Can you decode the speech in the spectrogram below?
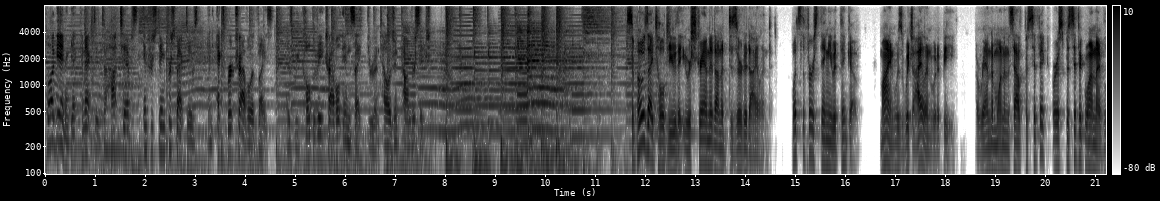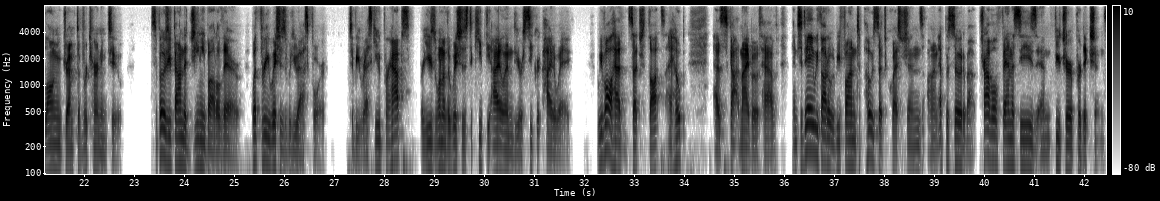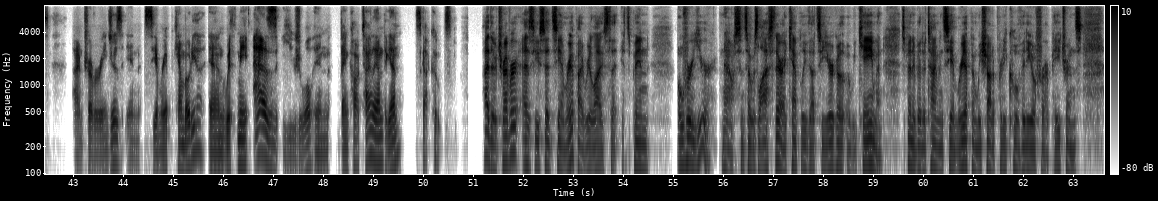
Plug in and get connected to hot tips, interesting perspectives, and expert travel advice as we cultivate travel insight through intelligent conversation. Suppose I told you that you were stranded on a deserted island. What's the first thing you would think of? Mine was which island would it be? A random one in the South Pacific or a specific one I've long dreamt of returning to? Suppose you found a genie bottle there. What three wishes would you ask for? To be rescued, perhaps? Or use one of the wishes to keep the island your secret hideaway? We've all had such thoughts, I hope, as Scott and I both have. And today we thought it would be fun to pose such questions on an episode about travel fantasies and future predictions. I'm Trevor Ranges in Siem Reap, Cambodia, and with me, as usual, in Bangkok, Thailand, again, Scott Coates. Hi there, Trevor. As you said, Siem Reap, I realized that it's been over a year now since I was last there. I can't believe that's a year ago that we came and spent a bit of time in Siem Reap and we shot a pretty cool video for our patrons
